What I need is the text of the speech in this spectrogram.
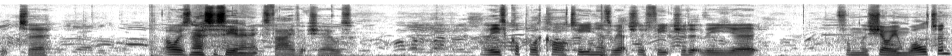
but uh, always nice to see an MX5 at shows. These couple of Cortinas we actually featured at the uh, from the show in Walton.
